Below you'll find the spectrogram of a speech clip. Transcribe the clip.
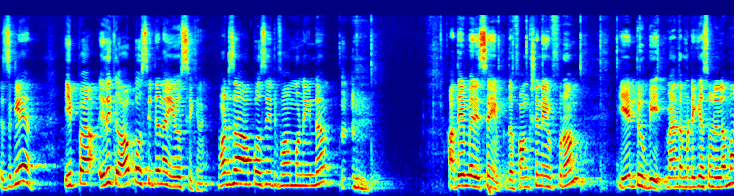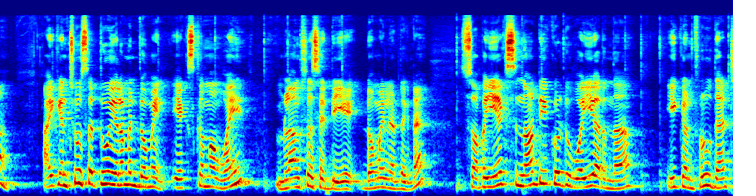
it's clear இப்போ இதுக்கு ஆப்போசிட்டாக நான் யோசிக்கிறேன். வாட்ஸ் ஆப்போசிட் ஃபார்ம் பண்ணிங்கன்னா அதே மாதிரி சேம் இந்த function f from A to B மேத்தமெட்டிக்காக சொல்லலாமா I can choose a two element domain x comma y belongs to set A domain எடுத்துக்கிட்டேன். ஸோ அப்போ எக்ஸ் நாட் ஈக்குவல் டு ஒய்யாக இருந்தால் I can prove that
